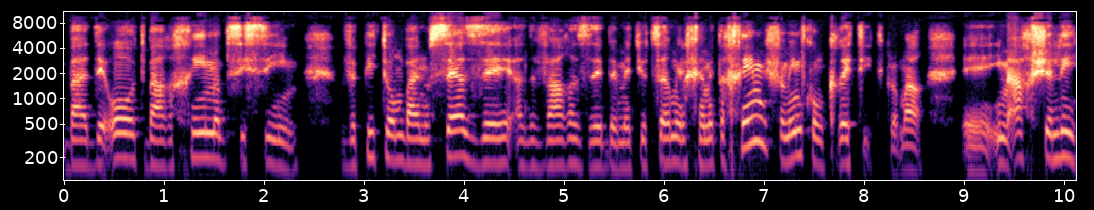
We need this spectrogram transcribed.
בדעות, בערכים הבסיסיים. ופתאום בנושא הזה, הדבר הזה באמת יוצר מלחמת אחים, לפעמים קונקרטית. כלומר, אה, אם אח שלי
